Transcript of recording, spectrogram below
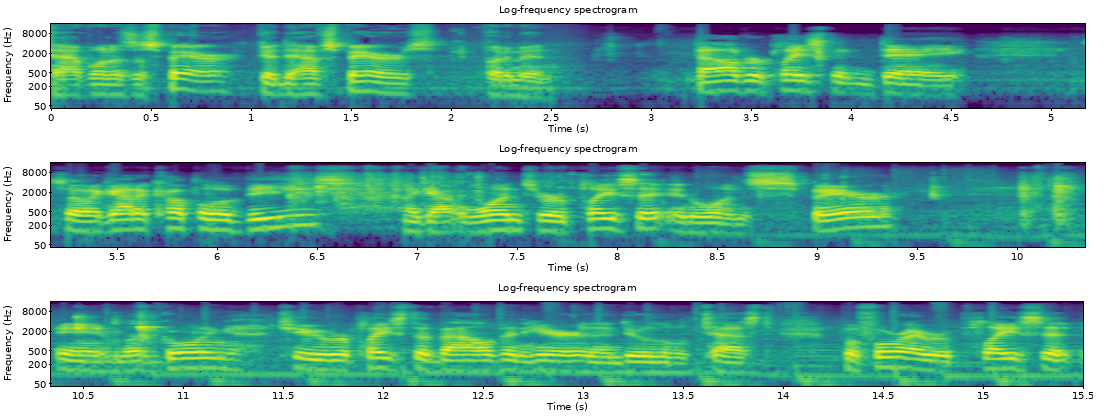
to have one as a spare. Good to have spares. Put them in. Valve replacement day. So I got a couple of these. I got one to replace it and one spare and we're going to replace the valve in here and then do a little test. Before I replace it,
